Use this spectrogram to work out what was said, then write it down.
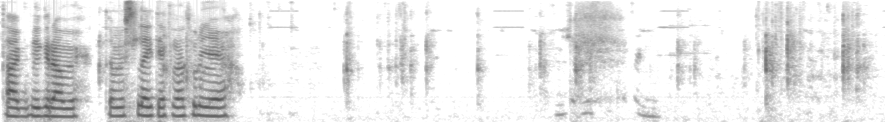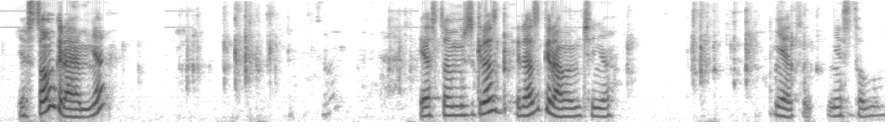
Tak, wygramy. Tam jest late jak na turniejach. W sensie jest sprawdzenie. Ja z tą grałem, nie? Co? Ja z tobą już raz, raz grałem, czy nie? Nie, to nie z tobą.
